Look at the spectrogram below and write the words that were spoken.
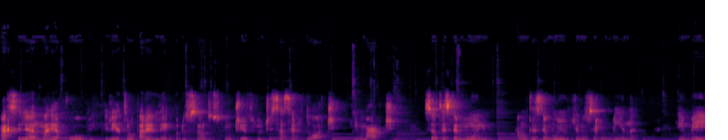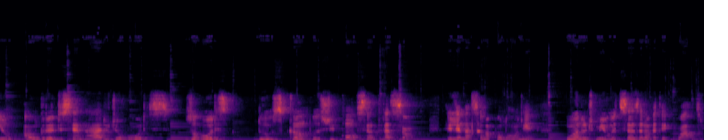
Maxiliano Maria Kolbe, ele entrou para o elenco dos santos com o título de sacerdote e mártir. Seu testemunho é um testemunho que nos ilumina em meio a um grande cenário de horrores, os horrores dos campos de concentração. Ele nasceu na Polônia no ano de 1894.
